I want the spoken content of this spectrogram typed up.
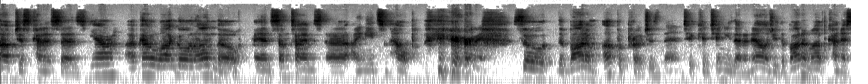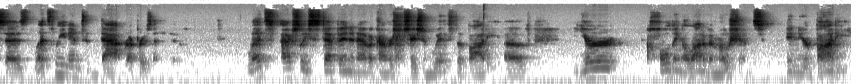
up just kind of says, Yeah, I've got a lot going on though. And sometimes uh, I need some help here. So the bottom up approaches then to continue that analogy. The bottom up kind of says, Let's lean into that representative. Let's actually step in and have a conversation with the body of, you're holding a lot of emotions in your body.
